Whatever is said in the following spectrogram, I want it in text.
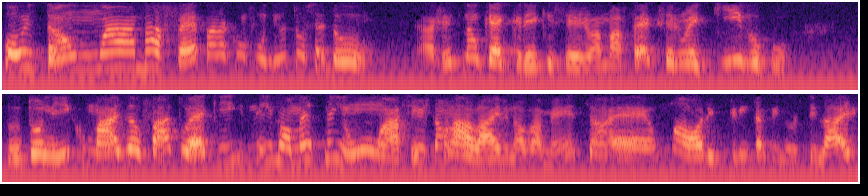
ou então uma má fé para confundir o torcedor. A gente não quer crer que seja uma má fé, que seja um equívoco do Tonico, mas o fato é que em momento nenhum, assistam lá a live novamente, é uma hora e 30 minutos de live,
